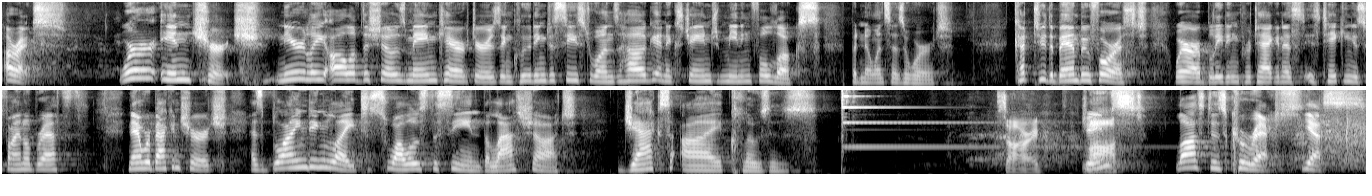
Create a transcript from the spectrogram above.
All right. We're in church. Nearly all of the show's main characters, including deceased ones, hug and exchange meaningful looks, but no one says a word. Cut to the bamboo forest, where our bleeding protagonist is taking his final breath. Now we're back in church as blinding light swallows the scene. The last shot. Jack's eye closes. Sorry. James? Lost. Lost is correct, yes.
